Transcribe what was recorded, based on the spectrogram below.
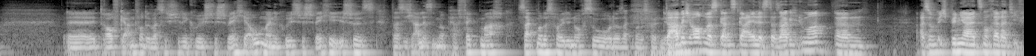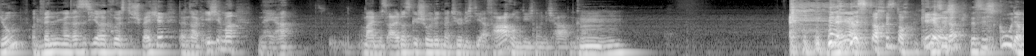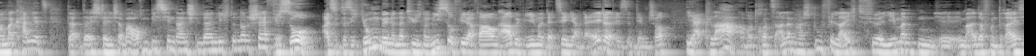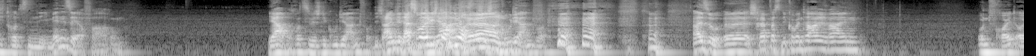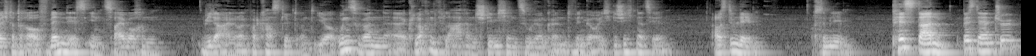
äh, drauf geantwortet, was ist ihre größte Schwäche? Oh, meine größte Schwäche ist es, dass ich alles immer perfekt mache. Sagt man das heute noch so oder sagt man das heute nicht? Da habe ich auch was ganz Geiles. Da sage ich immer, ähm, also ich bin ja jetzt noch relativ jung und wenn mir das ist Ihre größte Schwäche, dann sage ich immer, naja, meines Alters geschuldet natürlich die Erfahrung, die ich noch nicht haben kann. Mhm. Naja, ist, doch, ist doch okay, das, oder? ist, das ist gut, aber man kann jetzt, da, da stellst du aber auch ein bisschen dein, dein Licht unter den Chef. Wieso? Also, dass ich jung bin und natürlich noch nicht so viel Erfahrung habe wie jemand, der zehn Jahre älter ist in dem Job. Ja klar, aber trotz allem hast du vielleicht für jemanden äh, im Alter von 30 trotzdem eine immense Erfahrung. Ja, aber trotzdem ist eine gute Antwort. Ich Danke, finde- das wollte ich doch nur das ist hören. eine gute Antwort. also, äh, schreibt was in die Kommentare rein und freut euch darauf, wenn es in zwei Wochen wieder einen neuen Podcast gibt und ihr unseren äh, glockenklaren Stimmchen zuhören könnt, wenn wir euch Geschichten erzählen Aus dem Leben. aus dem Leben. Bis dann. Bis dann, tschö.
